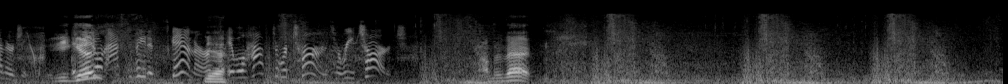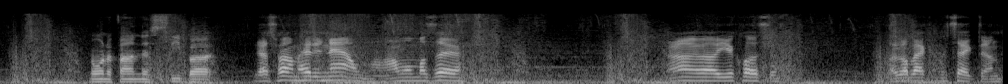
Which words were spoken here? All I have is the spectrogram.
Energy. You if good? you don't activate its scanner, Yeah. it will have to return to recharge. I'll be back. I Going to find this SEEBOT. That's where I'm headed now. I'm almost there. Oh, you're closer. I'll go back and protect them.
